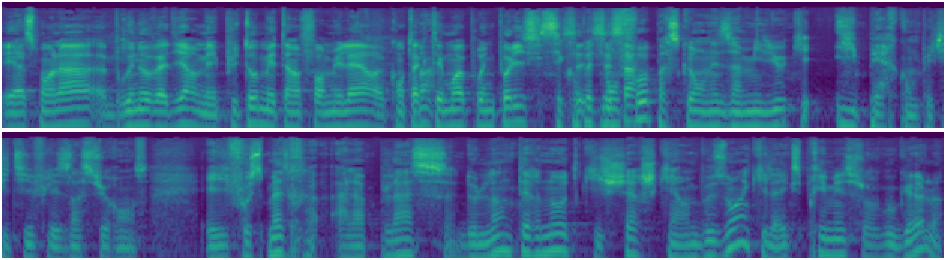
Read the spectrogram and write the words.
Et à ce moment-là, Bruno va dire, mais plutôt mettez un formulaire, contactez-moi pour une police. C'est complètement faux parce qu'on est dans un milieu qui est hyper compétitif, les assurances. Et il faut se mettre à la place de l'internaute qui cherche, qui a un besoin, qu'il a exprimé sur Google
